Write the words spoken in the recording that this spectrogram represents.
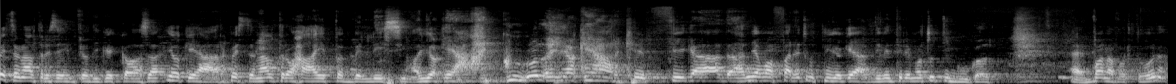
Questo è un altro esempio di che cosa? Gli OKR, questo è un altro hype bellissimo, gli OKR, Google gli OKR, che figata, andiamo a fare tutti gli OKR, diventeremo tutti Google. Eh, buona fortuna.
